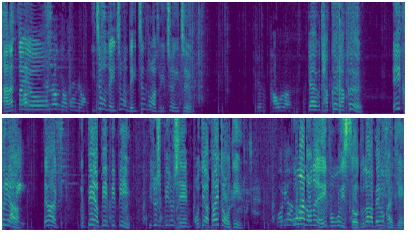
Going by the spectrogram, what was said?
알았어요. 세 명이요, 세 명. 2층 온대, 2층 온대, 2층 도와줘, 2층, 2층. 지금 다 올랐는데. 야, 이거 다클, 다클. 에이클이야. 와리, 내가 할게. 이거 B야, B, B, B. B 조심, B 조심. 어디야, 파이터 어디? 와리 하나. 꽁아, 너는 A 보고 있어. 누나가 백업 갈게.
